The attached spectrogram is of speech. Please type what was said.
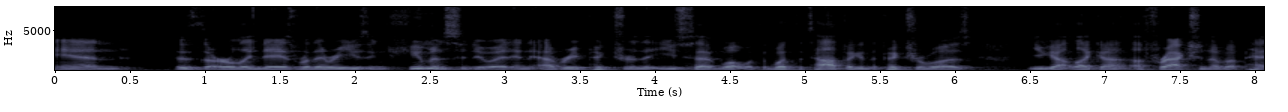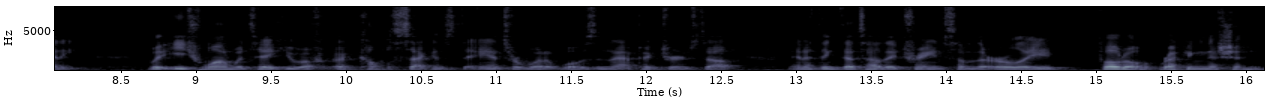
And it was the early days where they were using humans to do it. And every picture that you said what what the topic of the picture was, you got like a, a fraction of a penny. But each one would take you a, a couple seconds to answer what what was in that picture and stuff. And I think that's how they trained some of the early photo recognition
